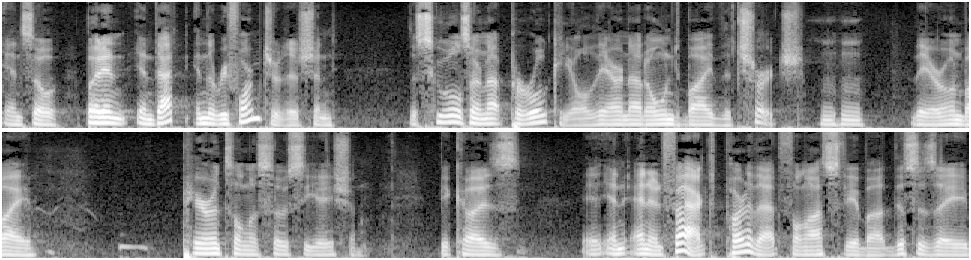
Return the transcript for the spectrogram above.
and so. But in in that in the Reformed tradition, the schools are not parochial; they are not owned by the church. Mm-hmm. They are owned by parental association, because. And, and in fact, part of that philosophy about this is a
